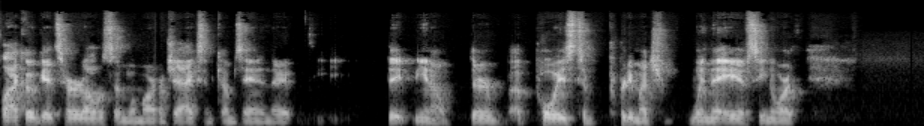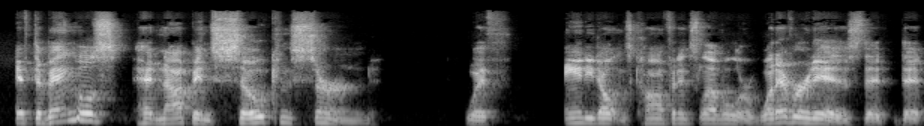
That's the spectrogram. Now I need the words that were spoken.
Flacco gets hurt. All of a sudden, Lamar Jackson comes in, and they, they, you know, they're poised to pretty much win the AFC North. If the Bengals had not been so concerned with Andy Dalton's confidence level or whatever it is that that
